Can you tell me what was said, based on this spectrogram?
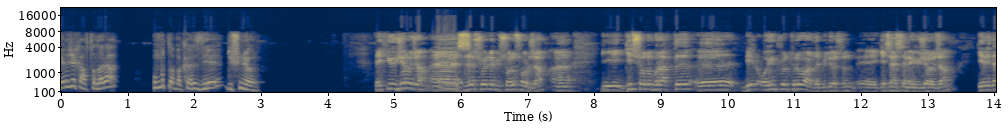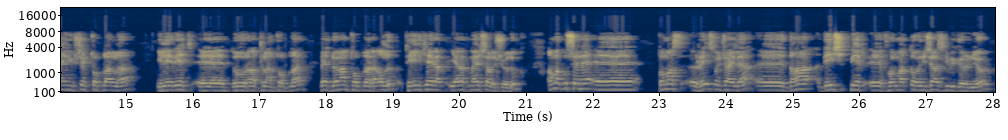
gelecek haftalara umutla bakarız diye düşünüyorum. Peki Yücel Hocam, e, size şöyle bir soru soracağım. E, Gitsol'un bıraktığı e, bir oyun kültürü vardı biliyorsun e, geçen sene Yücel Hocam. Geriden yüksek toplarla ileriye e, doğru atılan toplar ve dönen topları alıp tehlike yarat- yaratmaya çalışıyorduk. Ama bu sene e, Thomas Reis hocayla e, daha değişik bir e, formatta oynayacağız gibi görünüyor.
